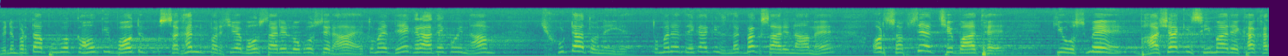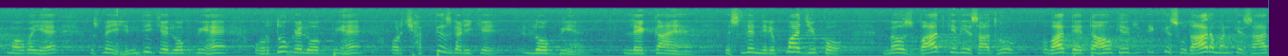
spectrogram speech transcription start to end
विनम्रतापूर्वक कहूँ कि बहुत सघन परिचय बहुत सारे लोगों से रहा है। तो मैं देख रहा था कोई नाम छूटा तो नहीं है। तो मैंने देखा कि लगभग सारे नाम हैं और सबसे अच्छी बात है कि उसमें भाषा की सीमा रेखा खत्म हो गई है। उसमें हिंदी के लोग भी हैं, उर्दू के लोग भी हैं और छत्तीसगढ़ी के लोग भी हैं, लेखकाएँ हैं। इसलिए निरुपमा जी को मैं उस बात के लिए साधुवाद देता हूँ कि एक सुधार मन के साथ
